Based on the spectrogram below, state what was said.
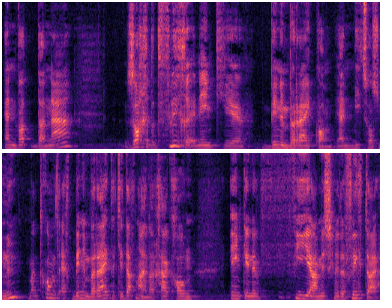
en wat daarna, zag je dat vliegen in één keer binnen bereik kwam. Ja, niet zoals nu, maar toen kwam het echt binnen bereik dat je dacht, nou, dan ga ik gewoon één keer in de vier jaar misschien met een vliegtuig.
